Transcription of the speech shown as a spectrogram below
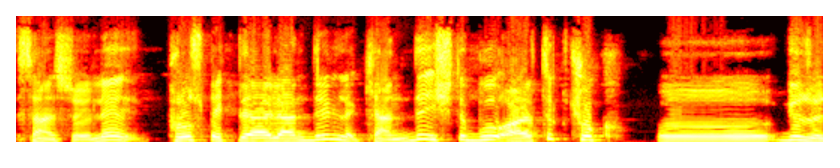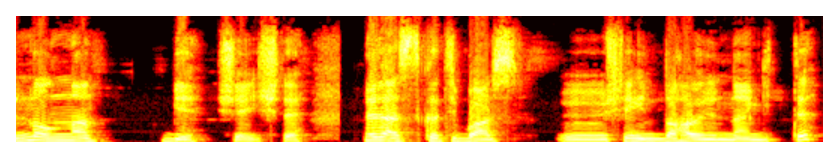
sen söyle prospekt değerlendirirken de işte bu artık çok e, göz önüne alınan bir şey işte. Neden Scotty Barnes e, şeyin daha önünden gitti?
